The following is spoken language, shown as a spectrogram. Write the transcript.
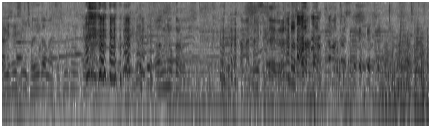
여기 서 있으면 저희가 마치 손석희 좋은 효과는 어디 있어요? 잠깐만 서 있을까요 그럼?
